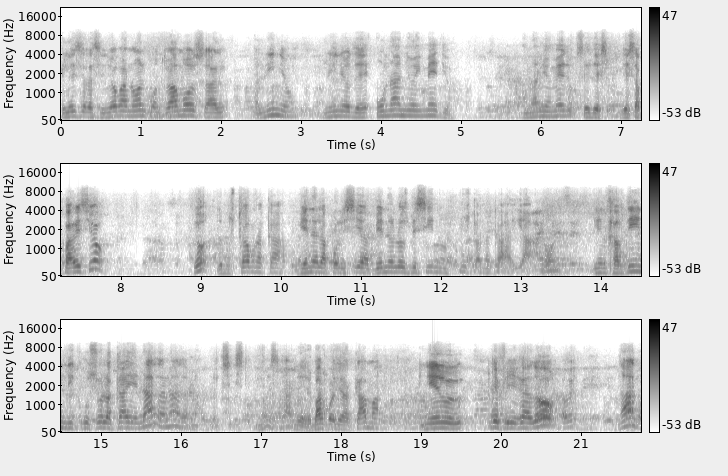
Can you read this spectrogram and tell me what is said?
y le dice a la señora, no encontramos al, niño, niño de un año y medio. Un año y medio, se des- desapareció. Yo le buscaron acá, viene la policía, vienen los vecinos, buscan acá, ya, no, ni el jardín, ni cruzó la calle, nada, nada, no, no existe, no es nada, ni debajo de la cama, ni el refrigerador, nada.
